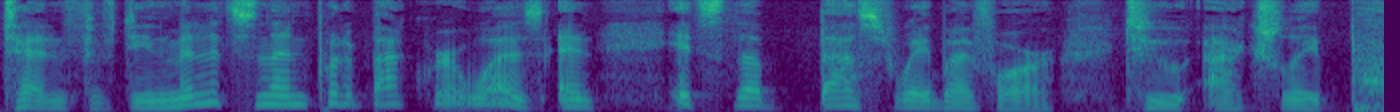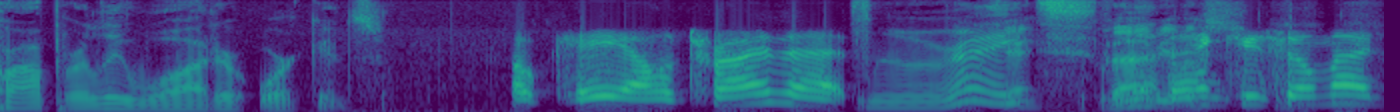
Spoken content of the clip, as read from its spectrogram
10, 15 minutes and then put it back where it was. And it's the best way by far to actually properly water orchids. Okay, I'll try that. All right. Okay, fabulous. Thank you so much.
